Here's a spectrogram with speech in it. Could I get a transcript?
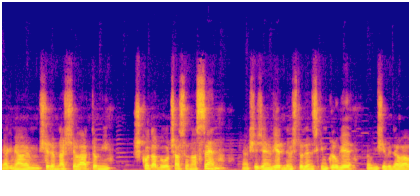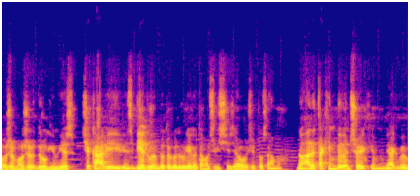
Jak miałem 17 lat, to mi szkoda było czasu na sen. Jak siedziałem w jednym studenckim klubie, to mi się wydawało, że może w drugim jest ciekawiej, więc biegłem do tego drugiego. Tam oczywiście działo się to samo. No ale takim byłem człowiekiem. Jakbym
